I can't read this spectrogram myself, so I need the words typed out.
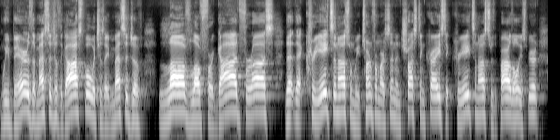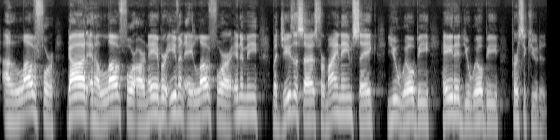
we bear the message of the gospel, which is a message of love, love for God, for us, that, that creates in us when we turn from our sin and trust in Christ. It creates in us through the power of the Holy Spirit a love for God and a love for our neighbor, even a love for our enemy. But Jesus says, For my name's sake, you will be hated, you will be persecuted.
